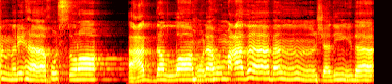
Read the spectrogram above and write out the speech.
أمرها خسرا. أعد الله لهم عذابا شديدا.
